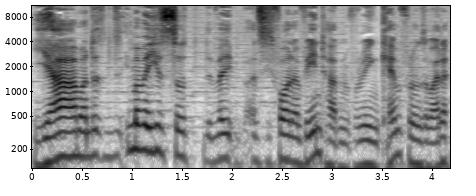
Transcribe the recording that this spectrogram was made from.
Ja, man, das, immer wenn ich es so, als sie es vorhin erwähnt hatten, von wegen Kämpfen und so weiter,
